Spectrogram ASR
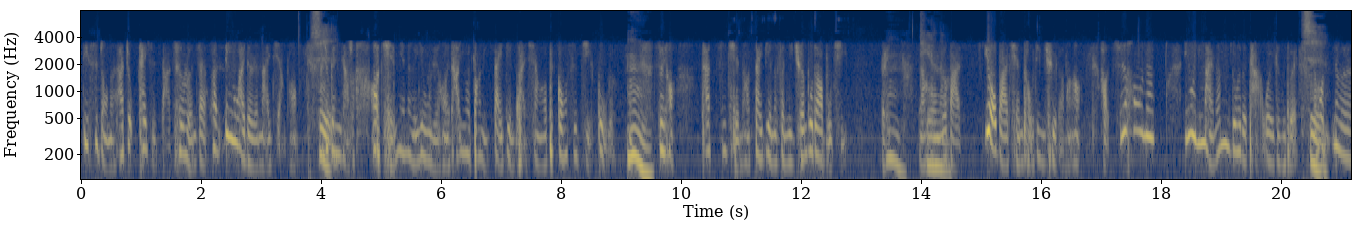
第四种呢，他就开始打车轮战，换另外的人来讲哦，是，他就跟你讲说，哦，前面那个业务员哦，他因为帮你代垫款项哦，被公司解雇了，嗯，所以哈、哦，他之前哈代垫的份你全部都要补齐，对，嗯、然后又把又把钱投进去了嘛哈，好之后呢？因为你买那么多的塔位，对不对？是。然后那个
